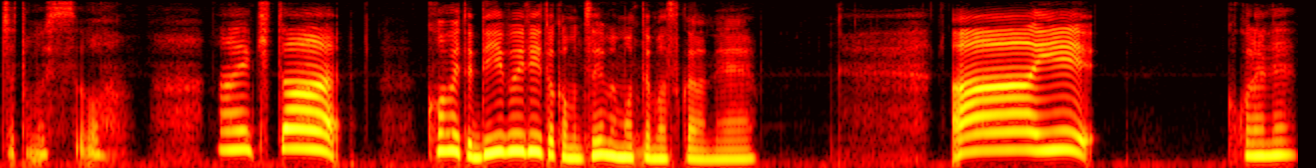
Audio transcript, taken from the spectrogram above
ちゃ楽しそう。あ、行きたい。こう見て DVD とかも全部持ってますからね。あー、いい。ここでね、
